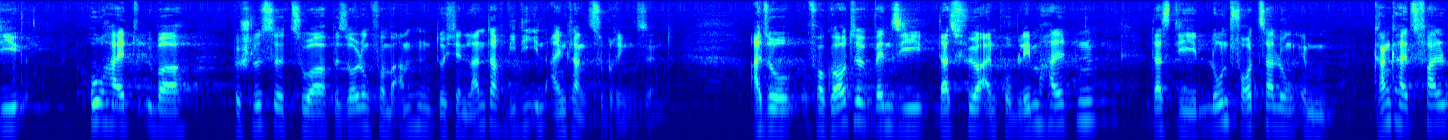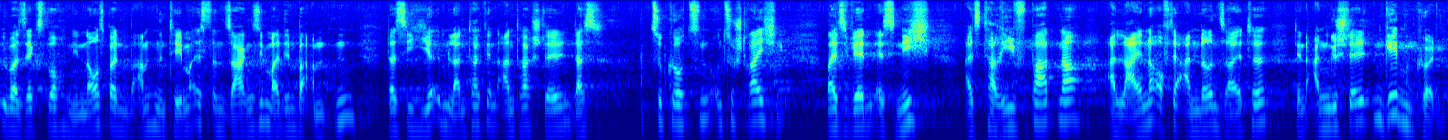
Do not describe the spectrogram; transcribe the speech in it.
die Hoheit über Beschlüsse zur Besoldung von Beamten durch den Landtag, wie die in Einklang zu bringen sind? Also, Frau Gorte, wenn Sie das für ein Problem halten, dass die Lohnfortzahlung im Krankheitsfall über sechs Wochen hinaus bei den Beamten ein Thema ist, dann sagen Sie mal den Beamten, dass Sie hier im Landtag den Antrag stellen, das zu kürzen und zu streichen. Weil Sie werden es nicht als Tarifpartner alleine auf der anderen Seite den Angestellten geben können.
